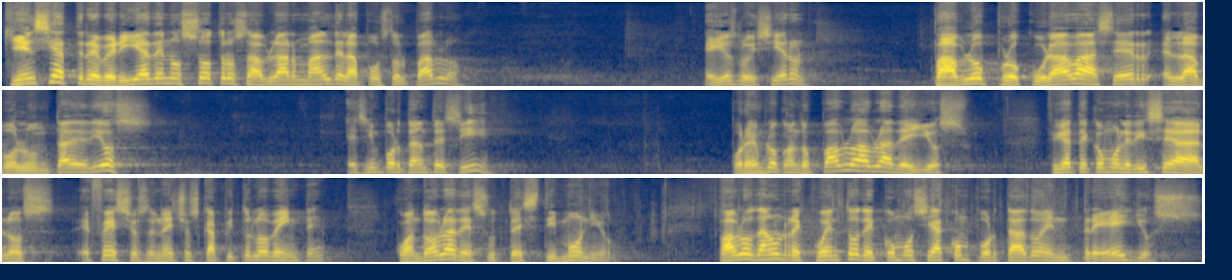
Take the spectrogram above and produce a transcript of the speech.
¿Quién se atrevería de nosotros a hablar mal del apóstol Pablo? Ellos lo hicieron. Pablo procuraba hacer la voluntad de Dios. Es importante, sí. Por ejemplo, cuando Pablo habla de ellos, fíjate cómo le dice a los Efesios en Hechos capítulo 20, cuando habla de su testimonio, Pablo da un recuento de cómo se ha comportado entre ellos.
